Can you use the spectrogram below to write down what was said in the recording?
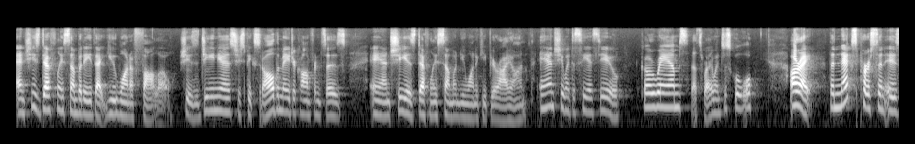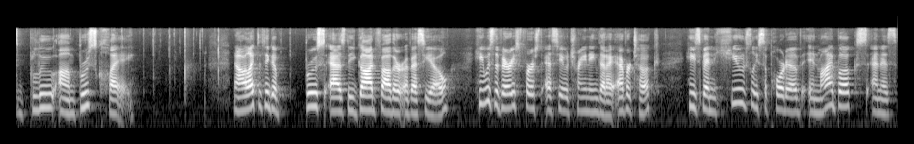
And she's definitely somebody that you want to follow. She's a genius. She speaks at all the major conferences. And she is definitely someone you want to keep your eye on. And she went to CSU. Go Rams. That's where I went to school. All right. The next person is Blue, um, Bruce Clay. Now, I like to think of Bruce as the godfather of SEO. He was the very first SEO training that I ever took. He's been hugely supportive in my books and has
